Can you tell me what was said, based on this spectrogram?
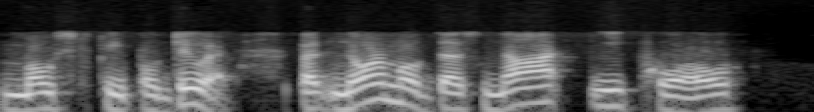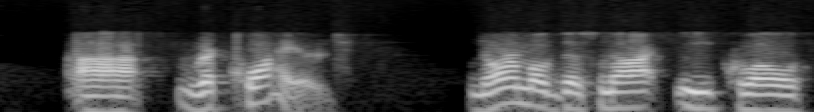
most people do it. But normal does not equal uh, required. Normal does not equal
